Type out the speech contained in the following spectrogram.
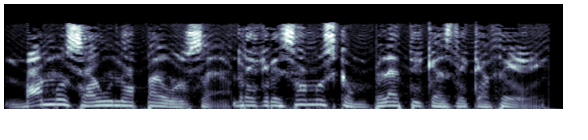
Vamos a una pausa. Regresamos con Pláticas de Café.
